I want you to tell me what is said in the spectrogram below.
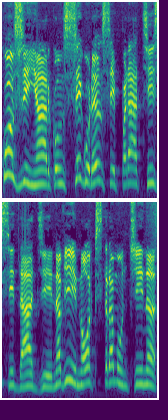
Cozinhar com segurança e praticidade. Na Via Inox Tramontina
